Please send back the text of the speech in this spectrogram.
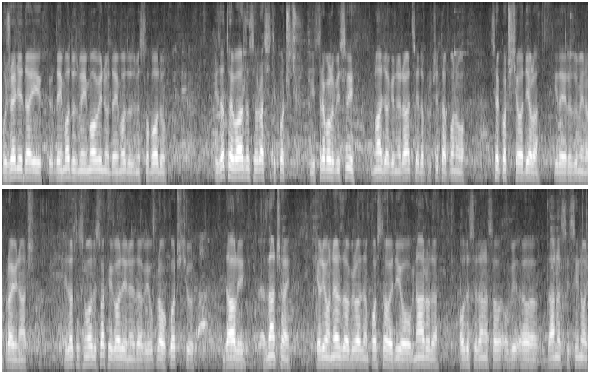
u želji da, ih, da im oduzme imovinu, da im oduzme slobodu. I zato je važno se vraćati Kočiću. I trebali bi svi, mlađa generacija, da pročita ponovo sve Kočićeva dijela i da je razumije na pravi način. I zato smo ovdje svake godine da bi upravo Kočiću dali značaj, jer je on nezaobilazan, postao je dio ovog naroda. Ovdje se danas, e, danas i sinoć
